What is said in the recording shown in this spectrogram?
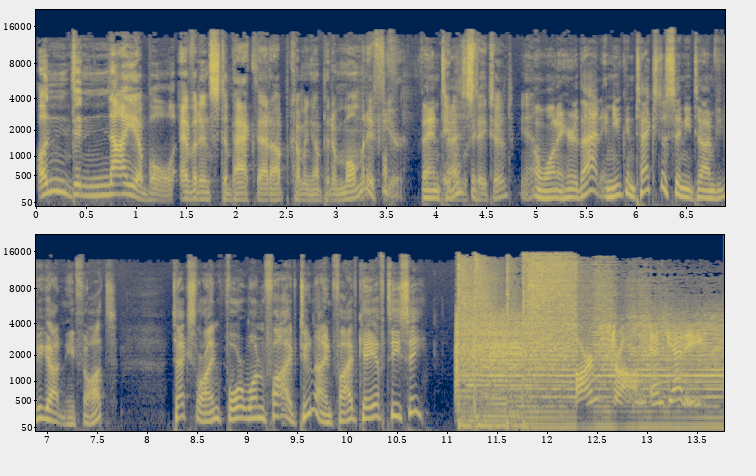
undeniable evidence to back that up coming up in a moment if oh, you're able to Fantastic. stay tuned. Yeah. I want to hear that. And you can text us anytime if you got any thoughts. Text line 415 295 KFTC. Armstrong and Getty.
